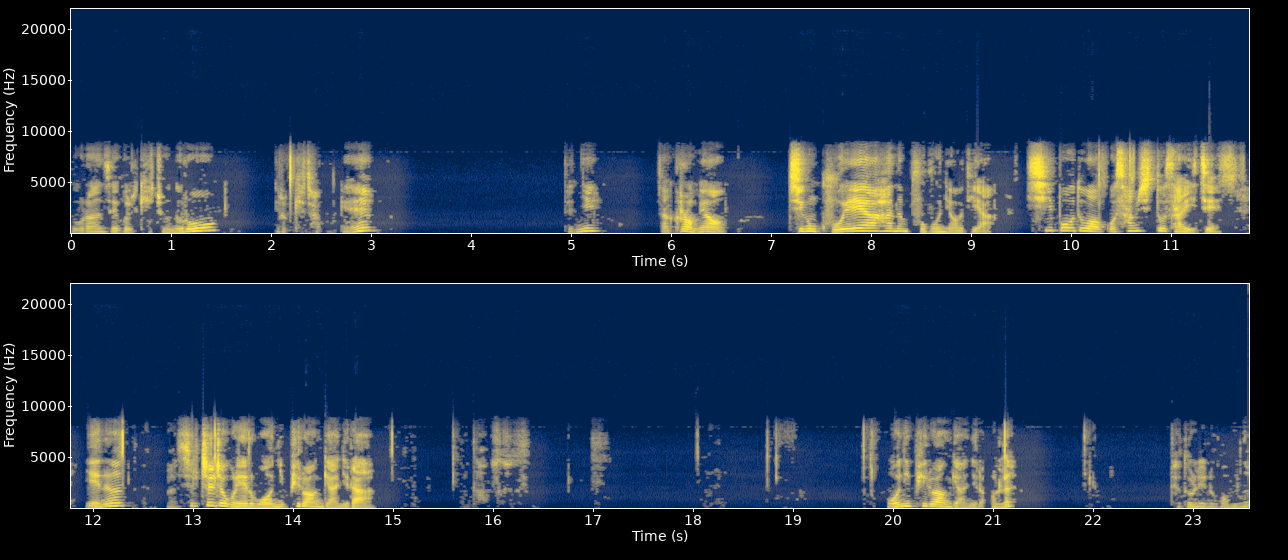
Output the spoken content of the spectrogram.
노란색을 기준으로 이렇게 잡게 됐니? 자 그러면 지금 구해야 하는 부분이 어디야? 15도하고 30도 사이지 얘는 아, 실질적으로 얘는 원이 필요한 게 아니라 원이 필요한 게 아니라 원래 되돌리는 거 없나?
